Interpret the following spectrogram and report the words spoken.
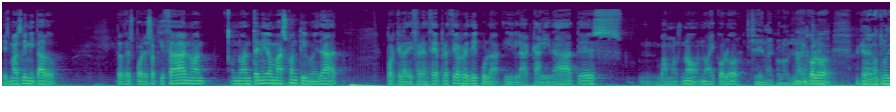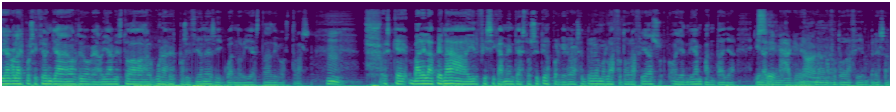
es más limitado. Entonces, por eso quizá no han, no han tenido más continuidad porque la diferencia de precio es ridícula y la calidad es vamos, no, no hay color. Sí, no hay color. no hay color. Que el otro día con la exposición ya os digo que había visto algunas exposiciones y cuando vi esta digo, ostras. Hmm. Es que vale la pena ir físicamente a estos sitios porque, claro, siempre vemos las fotografías hoy en día en pantalla y no tiene nada que ver con una fotografía impresa.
